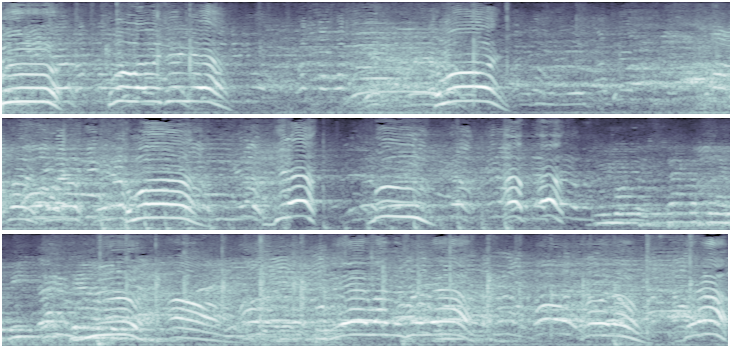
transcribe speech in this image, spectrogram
Yeah. Come on, West Virginia. Come on. Come on. Get up. Move. Up, up. New York is back up to their feet, back down to the mat. Oh. Yeah, West Virginia. Hold on. Get up.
